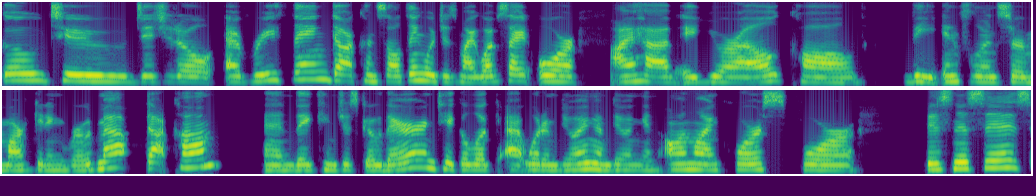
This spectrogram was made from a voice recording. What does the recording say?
Go to digitaleverything.consulting, which is my website, or I have a URL called the influencer marketing roadmap.com and they can just go there and take a look at what I'm doing. I'm doing an online course for businesses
